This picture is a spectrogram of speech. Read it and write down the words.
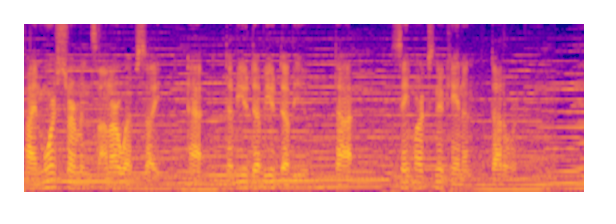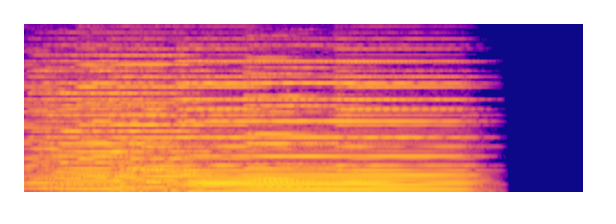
Find more sermons on our website at www.stmarksnewcanaan.org.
